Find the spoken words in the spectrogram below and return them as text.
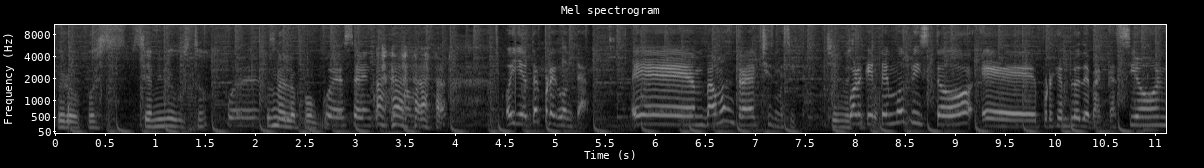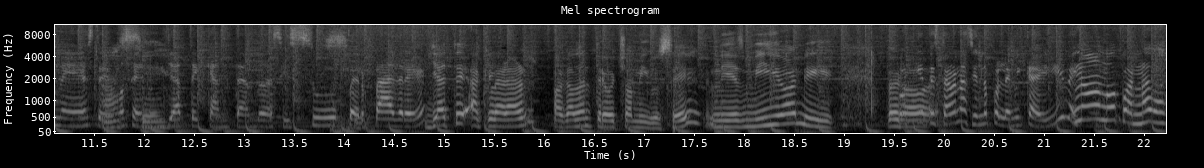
Pero pues, si a mí me gustó, Puede, pues me lo pongo. puede ser en cualquier momento. Oye, otra pregunta. Eh, vamos a entrar al chismecito. Chismecito. Porque te hemos visto, eh, por ejemplo, de vacaciones, te Ah, vimos en sí. un yate cantando así súper padre. Ya te aclarar, pagado entre ocho amigos, ¿eh? Ni es mío, ni... Pero... Porque te estaban haciendo polémica ahí. de- No, no, para nada.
